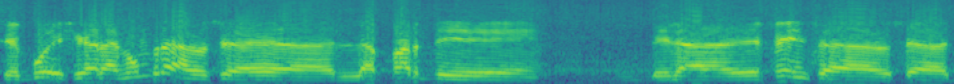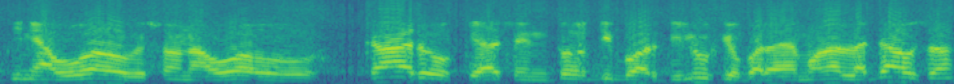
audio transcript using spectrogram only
se puede llegar a comprar, o sea, la parte de la defensa, o sea, tiene abogados que son abogados caros, que hacen todo tipo de artilugio para demorar la causa.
